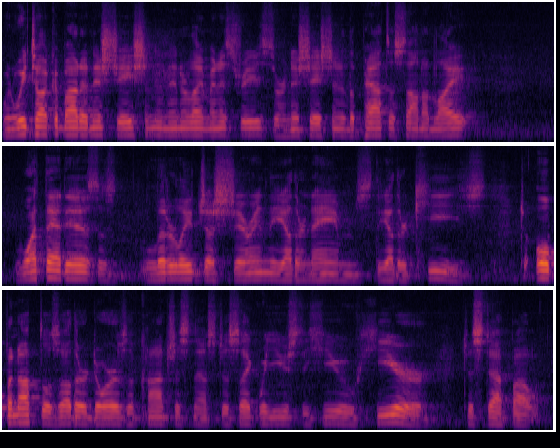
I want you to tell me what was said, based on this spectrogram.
When we talk about initiation in Inner Light Ministries or initiation of the path of sound and light, what that is is literally just sharing the other names, the other keys to open up those other doors of consciousness, just like we used to HU here to step out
